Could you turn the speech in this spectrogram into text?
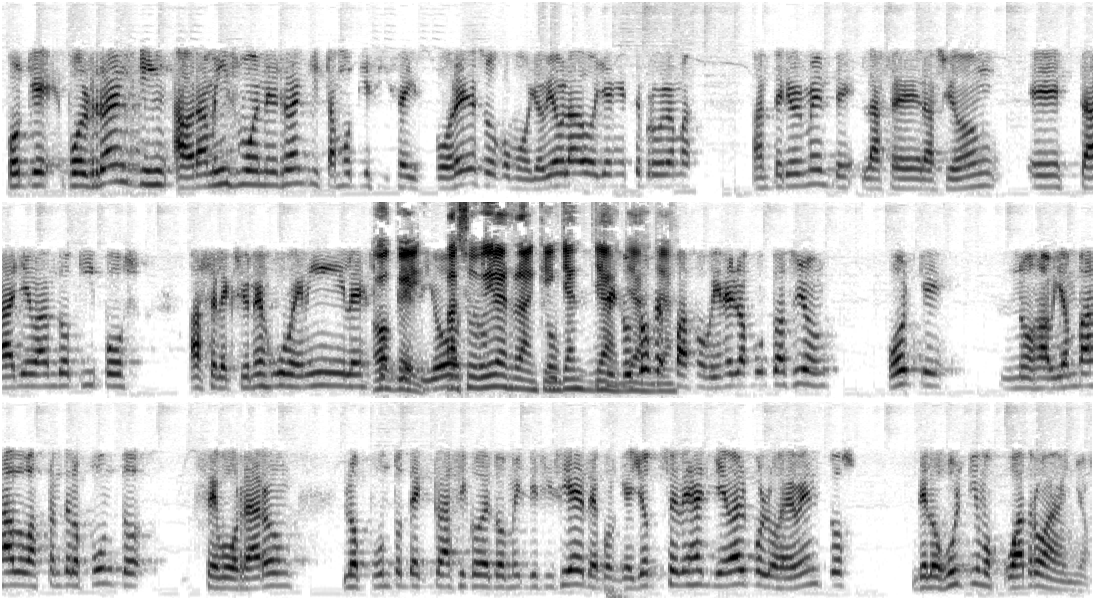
Porque por ranking, ahora mismo en el ranking estamos 16. Por eso, como yo había hablado ya en este programa anteriormente, la federación eh, está llevando equipos a selecciones juveniles. Ok, sub-18, para subir el ranking. Ya, ya, ya, ya. para subir la puntuación, porque nos habían bajado bastante los puntos, se borraron los puntos del clásico del 2017, porque ellos se dejan llevar por los eventos de los últimos cuatro años.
